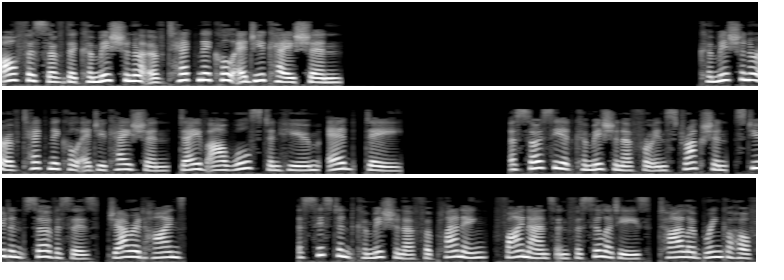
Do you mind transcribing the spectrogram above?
Office of the Commissioner of Technical Education Commissioner of Technical Education, Dave R. Woolstenhulme, ed. D. Associate Commissioner for Instruction, Student Services, Jared Hines. Assistant Commissioner for Planning, Finance and Facilities, Tyler Brinkerhoff.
